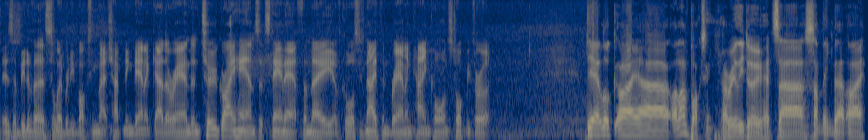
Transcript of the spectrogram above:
there's a bit of a celebrity boxing match happening down at Gather Round, and two greyhounds that stand out for me, of course, is Nathan Brown and Kane Cornes. Talk me through it. Yeah, look, I uh, I love boxing. I really do. It's uh, something that I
